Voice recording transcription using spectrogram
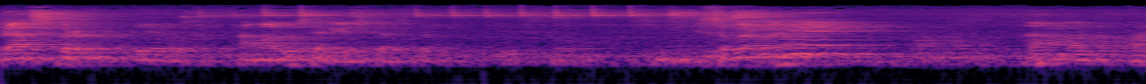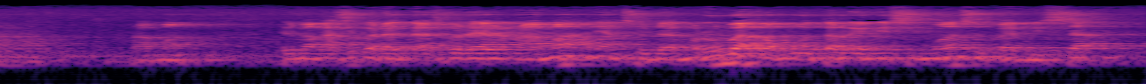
Grasberg. Iya bos. Nama lu serius Grasberg? Siapa namanya? Hah? Rama. Terima kasih pada Grasberg yang Rama yang sudah merubah komputer ini semua supaya bisa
